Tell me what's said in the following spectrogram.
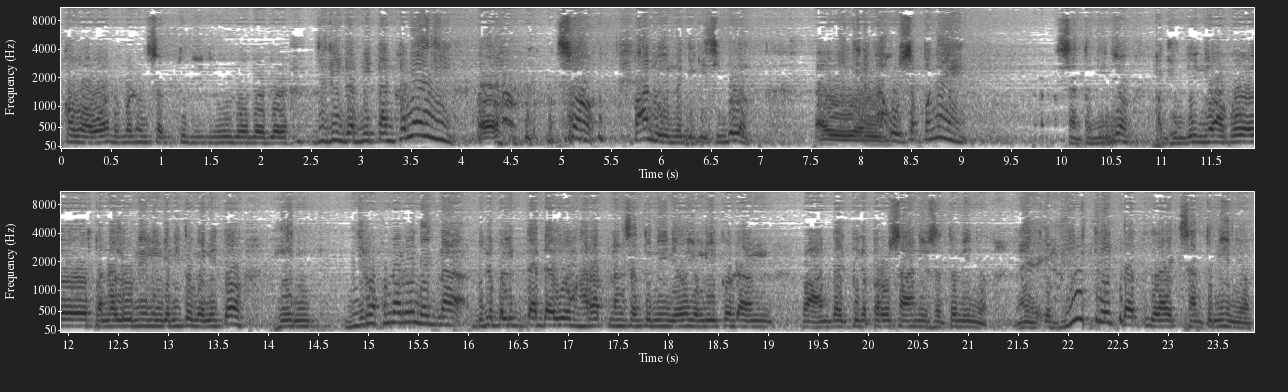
kawawa naman ang Santo Niño. Dinigamitan pa nga eh. Oo. So, paano yung nagiging simbolo? Ay, Kinakausap pa nga eh. Santo Niño, pag hindi niyo ako panalunin ng ganito, ganito, hin Meron ko narinig na binabaligtad daw yung harap ng Santo Niño, yung likod ang paan, dahil pinaparusahan yung Santo Niño. Na if you treat that like Santo Niño,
